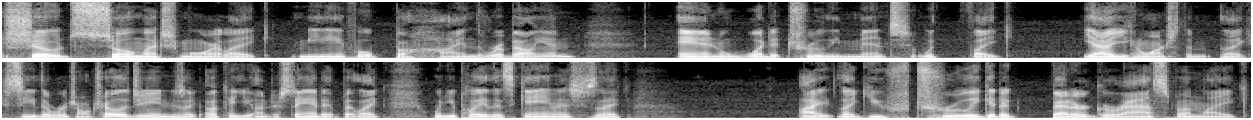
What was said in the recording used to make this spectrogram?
showed so much more like meaningful behind the rebellion and what it truly meant with like yeah you can watch the like see the original trilogy and it's like okay you understand it but like when you play this game it's just like i like you truly get a better grasp on like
